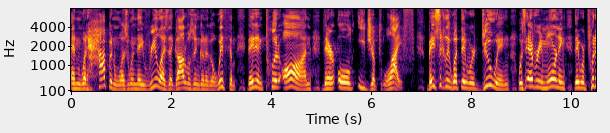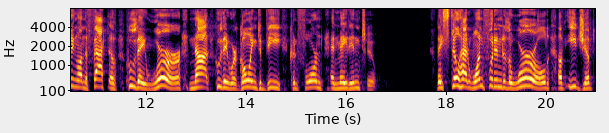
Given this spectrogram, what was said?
And what happened was when they realized that God wasn't going to go with them, they didn't put on their old Egypt life. Basically, what they were doing was every morning they were putting on the fact of who they were, not who they were going to be conformed and made into. They still had one foot into the world of Egypt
